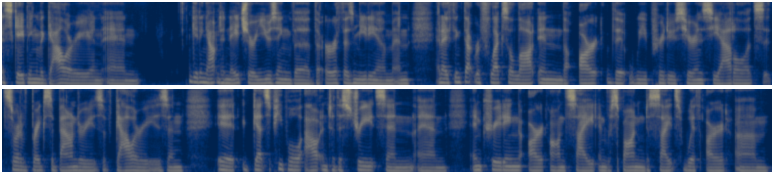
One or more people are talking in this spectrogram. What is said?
escaping the gallery and, and getting out into nature using the the earth as medium. And and I think that reflects a lot in the art that we produce here in Seattle. It's it sort of breaks the boundaries of galleries and it gets people out into the streets and and and creating art on site and responding to sites with art. Um,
